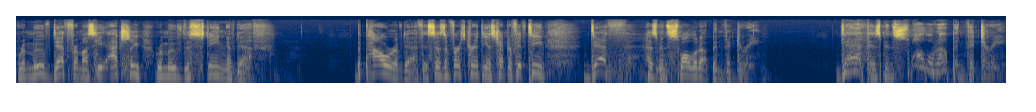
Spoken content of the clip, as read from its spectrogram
remove death from us, he actually removed the sting of death. The power of death. It says in 1 Corinthians chapter 15, death has been swallowed up in victory. Death has been swallowed up in victory.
